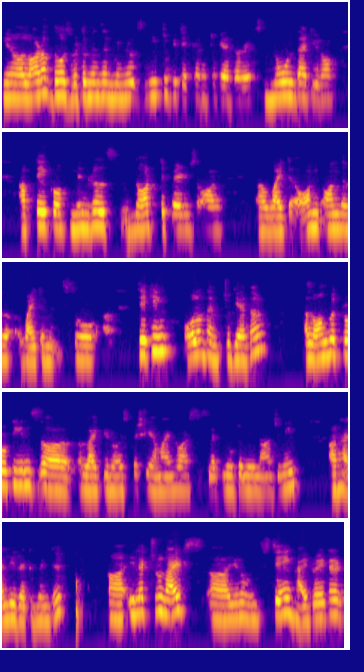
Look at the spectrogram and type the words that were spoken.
you know, a lot of those vitamins and minerals need to be taken together. It's known that, you know, uptake of minerals not depends on uh, on, on the vitamins. So uh, taking all of them together along with proteins uh, like, you know, especially amino acids like glutamine, arginine are highly recommended. Uh, electrolytes, uh, you know, staying hydrated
